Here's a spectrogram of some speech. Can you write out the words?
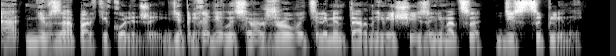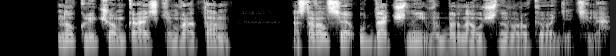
а не в зоопарке колледжей, где приходилось разжевывать элементарные вещи и заниматься дисциплиной. Но ключом к райским вратам оставался удачный выбор научного руководителя.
